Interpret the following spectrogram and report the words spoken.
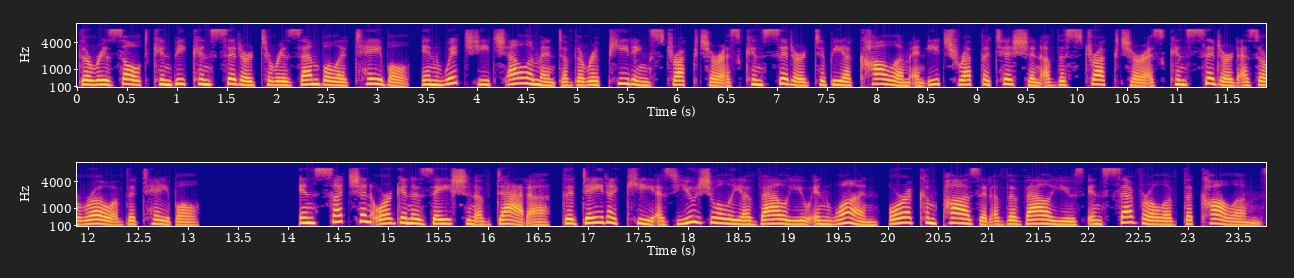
the result can be considered to resemble a table, in which each element of the repeating structure is considered to be a column and each repetition of the structure is considered as a row of the table. In such an organization of data, the data key is usually a value in one or a composite of the values in several of the columns.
